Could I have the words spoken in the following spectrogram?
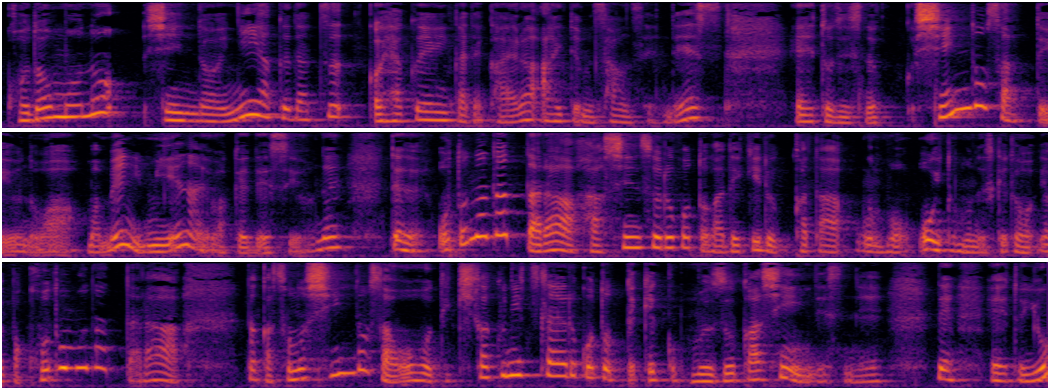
子供のしんどいに役立つ500円以下で買えるアイテム3選です。えっ、ー、とですね、しんどさっていうのは、まあ、目に見えないわけですよね。で、大人だったら発信することができる方も多いと思うんですけど、やっぱ子供だったら、なんかそのしんどさを的確に伝えることって結構難しいんですね。で、えっ、ー、と、幼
